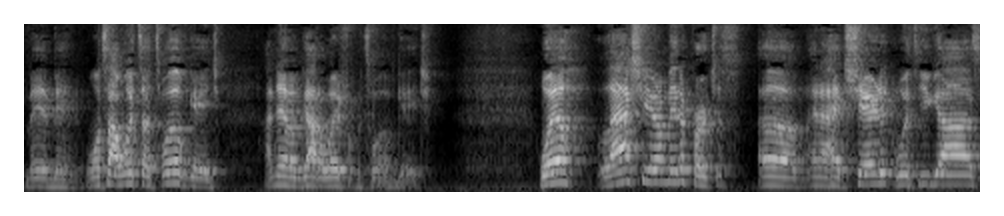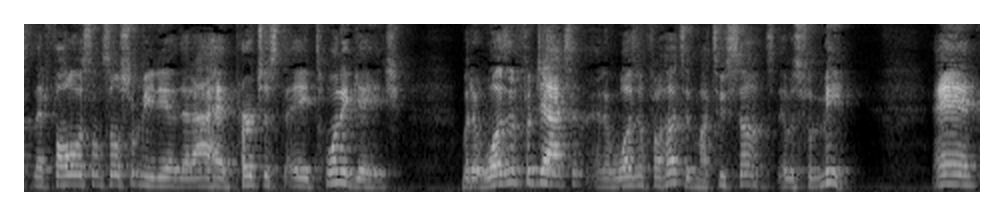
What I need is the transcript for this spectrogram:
may have been. Once I went to a 12 gauge, I never got away from a 12 gauge. Well, last year I made a purchase um, and I had shared it with you guys that follow us on social media that I had purchased a 20 gauge, but it wasn't for Jackson and it wasn't for Hudson, my two sons. It was for me. And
